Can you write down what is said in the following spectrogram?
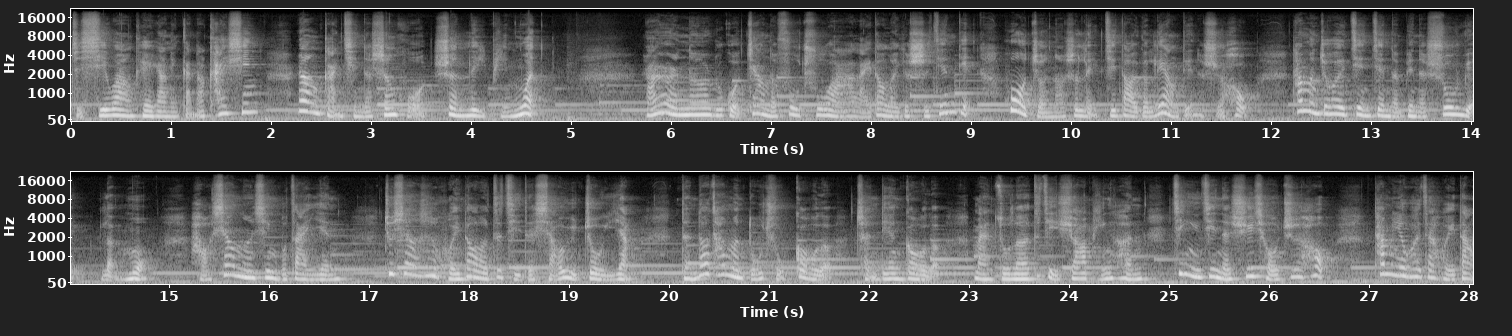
只希望可以让你感到开心，让感情的生活顺利平稳。然而呢，如果这样的付出啊来到了一个时间点，或者呢是累积到一个亮点的时候，他们就会渐渐的变得疏远、冷漠，好像呢心不在焉，就像是回到了自己的小宇宙一样。等到他们独处够了、沉淀够了、满足了自己需要平衡、静一静的需求之后，他们又会再回到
